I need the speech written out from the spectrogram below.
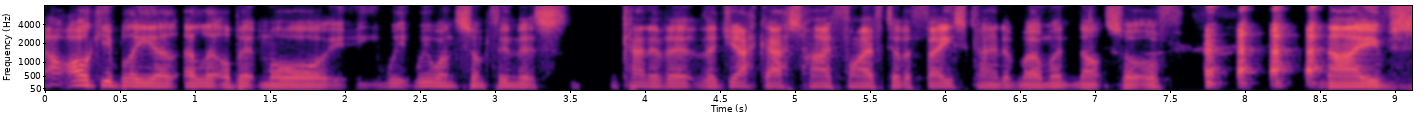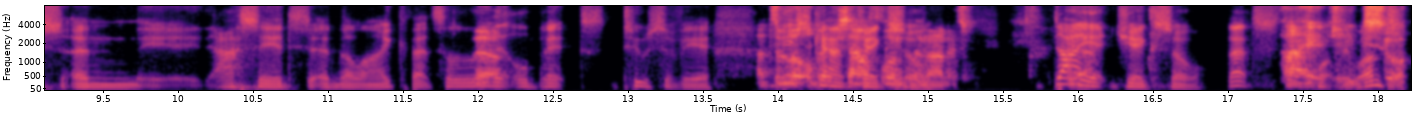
Uh, arguably a, a little bit more. We, we want something that's kind of the, the jackass high five to the face kind of moment, not sort of knives and eh, acid and the like. That's a little bit too severe. That's a little bit South Jigsaw. London. Diet jigsaw. That's, that's Diet what we want.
